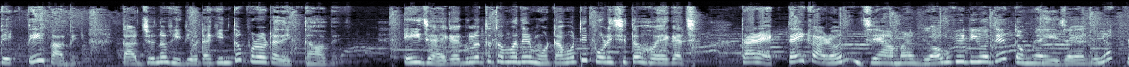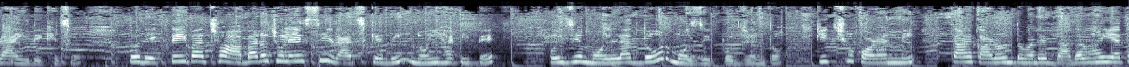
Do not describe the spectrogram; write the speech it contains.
দেখতেই পাবে। তার জন্য ভিডিওটা কিন্তু পুরোটা দেখতে হবে। এই জায়গাগুলো তো তোমাদের মোটামুটি পরিচিত হয়ে গেছে। তার একটাই কারণ যে আমার ব্লগ ভিডিওতে তোমরা এই জায়গাগুলো প্রায়ই দেখেছ। তো দেখতেই পাচ্ছ, আবারও চলে এসেছি রাজকেবিন নৈহাটিতে, ওই যে মোল্লার দৌড় মসজিদ পর্যন্ত। কিচ্ছু করার নেই, তার কারণ তোমাদের দাদা ভাই এত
